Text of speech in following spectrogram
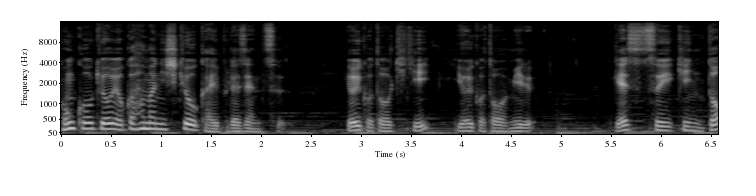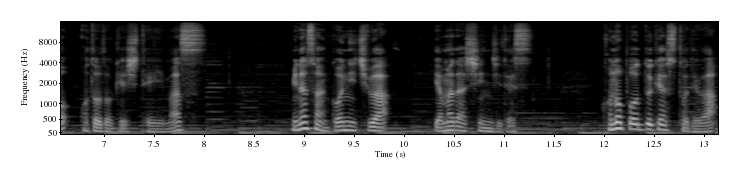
金光教横浜西教会プレゼンツ。良いことを聞き良いことを見る。月水金とお届けしています。皆さんこんにちは。山田真嗣です。このポッドキャストでは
